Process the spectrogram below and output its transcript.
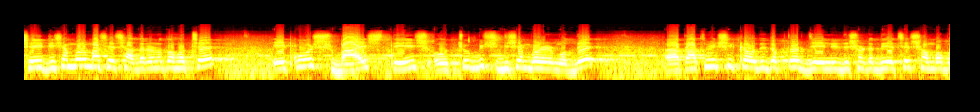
সেই ডিসেম্বর মাসে সাধারণত হচ্ছে একুশ, বাইশ, তেইশ ও চব্বিশ ডিসেম্বরের মধ্যে প্রাথমিক শিক্ষা অধিদপ্তর যে নির্দেশনাটা দিয়েছে, সম্ভাব্য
